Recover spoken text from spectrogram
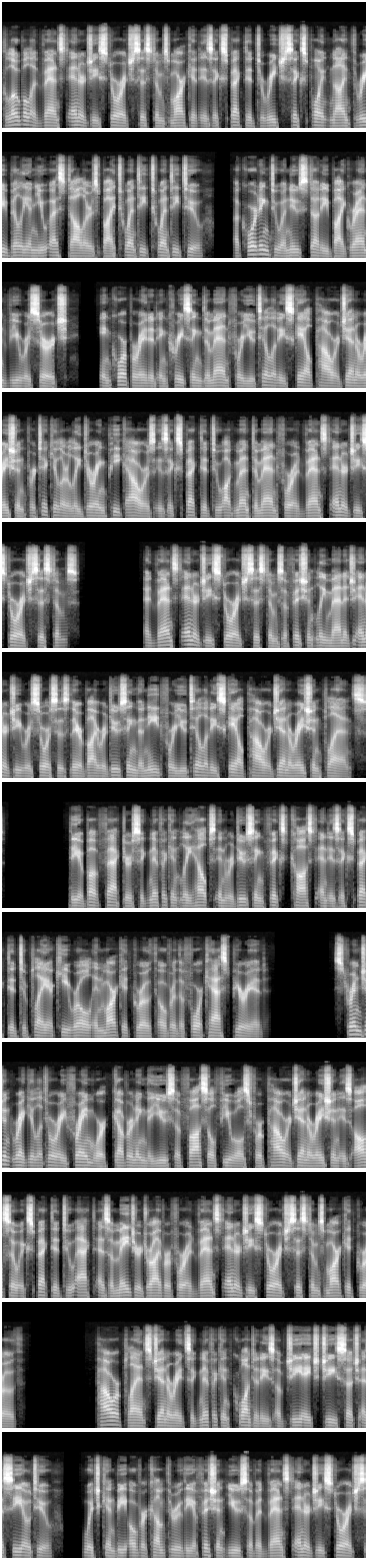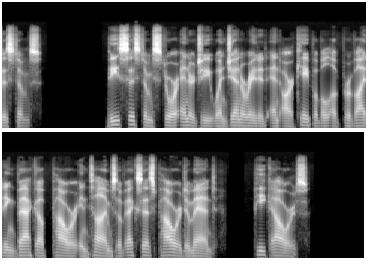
global advanced energy storage systems market is expected to reach 6.93 billion US dollars by 2022, according to a new study by Grand View Research, Incorporated increasing demand for utility-scale power generation particularly during peak hours is expected to augment demand for advanced energy storage systems. Advanced energy storage systems efficiently manage energy resources thereby reducing the need for utility-scale power generation plants. The above factor significantly helps in reducing fixed cost and is expected to play a key role in market growth over the forecast period. Stringent regulatory framework governing the use of fossil fuels for power generation is also expected to act as a major driver for advanced energy storage systems market growth. Power plants generate significant quantities of GHG such as CO2, which can be overcome through the efficient use of advanced energy storage systems. These systems store energy when generated and are capable of providing backup power in times of excess power demand, peak hours.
